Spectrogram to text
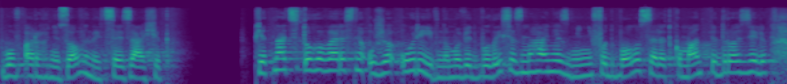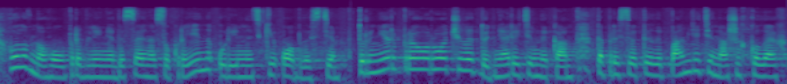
був організований цей захід. 15 вересня уже у Рівному відбулися змагання з міні-футболу серед команд підрозділів головного управління ДСНС України у Рівненській області. Турнір приурочили до Дня рятівника та присвятили пам'яті наших колег,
